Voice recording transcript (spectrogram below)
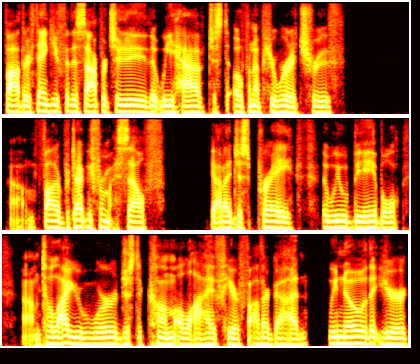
Father, thank you for this opportunity that we have just to open up your word of truth. Um, Father, protect me from myself. God, I just pray that we will be able um, to allow your word just to come alive here, Father God. We know that your,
